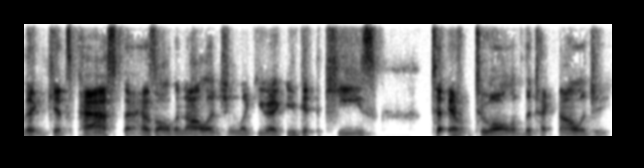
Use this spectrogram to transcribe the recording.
that gets passed that has all the knowledge and like you you get the keys to to all of the technology.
